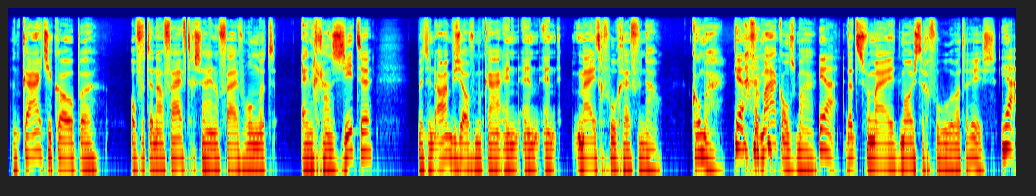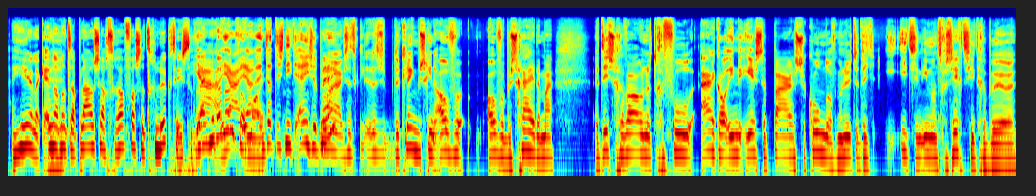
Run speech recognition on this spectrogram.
een kaartje kopen, of het er nou 50 zijn of 500, en gaan zitten met hun armpjes over elkaar en, en, en mij het gevoel geven: nou, kom maar, Ja. vermaak ons maar. ja, Dat is voor mij het mooiste gevoel wat er is. ja, heerlijk. En dan Eh. het applaus achteraf als het gelukt is. Dat lijkt me dan ja, ook wel ja, mooi. en dat is niet eens het belangrijkste. Dat, dat, klinkt misschien over, overbescheiden, maar het is gewoon het gevoel, eigenlijk al in de eerste paar seconden of minuten, dat je iets in iemands gezicht ziet gebeuren,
